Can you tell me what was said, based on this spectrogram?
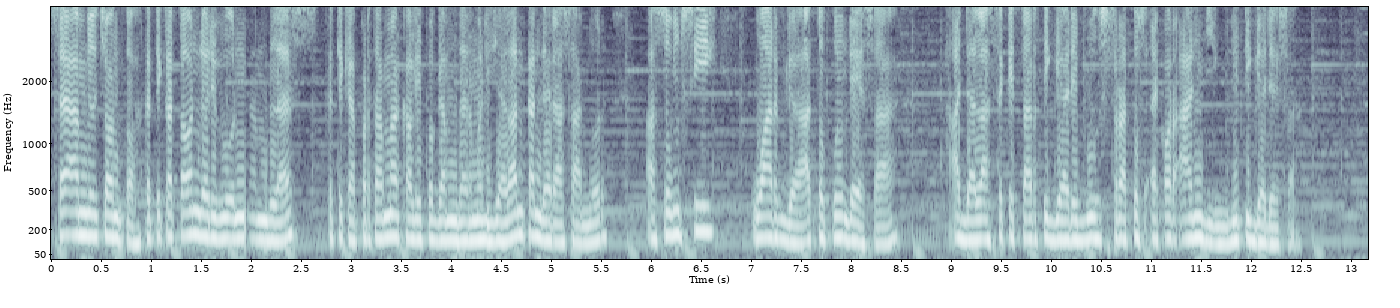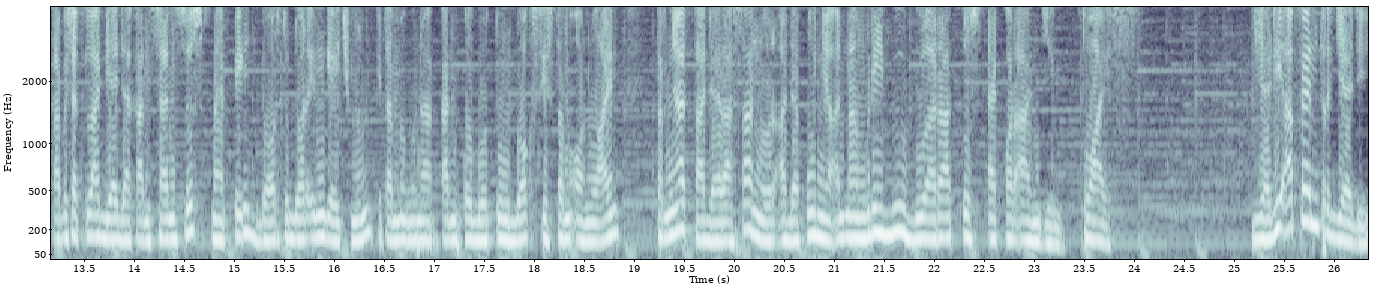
Saya ambil contoh, ketika tahun 2016, ketika pertama kali program Dharma dijalankan daerah Sanur, asumsi warga ataupun desa adalah sekitar 3.100 ekor anjing di tiga desa. Tapi setelah diadakan sensus, mapping, door-to-door engagement, kita menggunakan Kobo Toolbox sistem online, ternyata daerah Sanur ada punya 6.200 ekor anjing, twice. Jadi apa yang terjadi?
